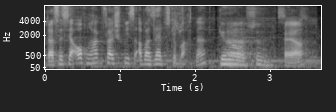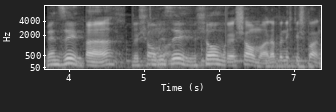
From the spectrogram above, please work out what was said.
Das ist ja auch ein Hackfleischspieß, aber selbst gemacht, ne? Genau, stimmt. Ja. Werden sehen. Äh, wir schauen Wir mal. sehen, wir schauen mal. Wir schauen mal, da bin ich gespannt.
